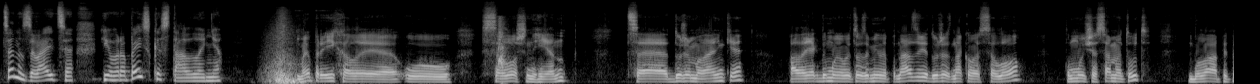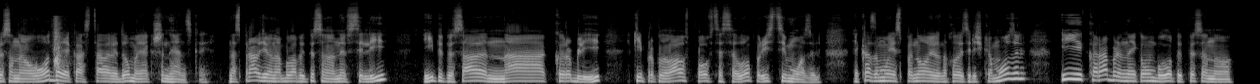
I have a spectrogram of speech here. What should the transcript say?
Це називається європейське ставлення. Ми приїхали у село Шенген. Це дуже маленьке, але як думаю, ви зрозуміли по назві, дуже знакове село, тому що саме тут була підписана угода, яка стала відома як Шенгенська. Насправді вона була підписана не в селі, її підписали на кораблі, який пропливав повз це село по річці Мозель. Яка за моєю спиною знаходиться річка Мозель, і корабль, на якому було підписано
